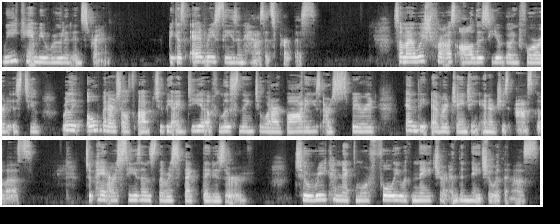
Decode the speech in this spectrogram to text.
we can be rooted in strength because every season has its purpose. So, my wish for us all this year going forward is to really open ourselves up to the idea of listening to what our bodies, our spirit, and the ever changing energies ask of us, to pay our seasons the respect they deserve, to reconnect more fully with nature and the nature within us.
